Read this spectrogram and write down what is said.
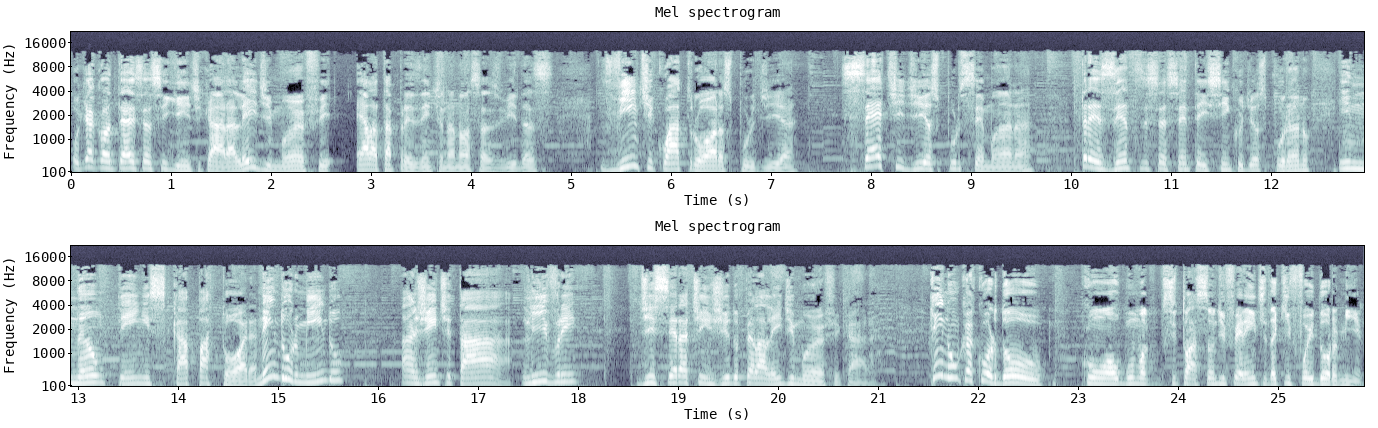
O que acontece é o seguinte, cara, a Lady Murphy, ela tá presente nas nossas vidas 24 horas por dia, 7 dias por semana, 365 dias por ano e não tem escapatória. Nem dormindo a gente tá livre de ser atingido pela Lady Murphy, cara. Quem nunca acordou com alguma situação diferente da que foi dormir,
